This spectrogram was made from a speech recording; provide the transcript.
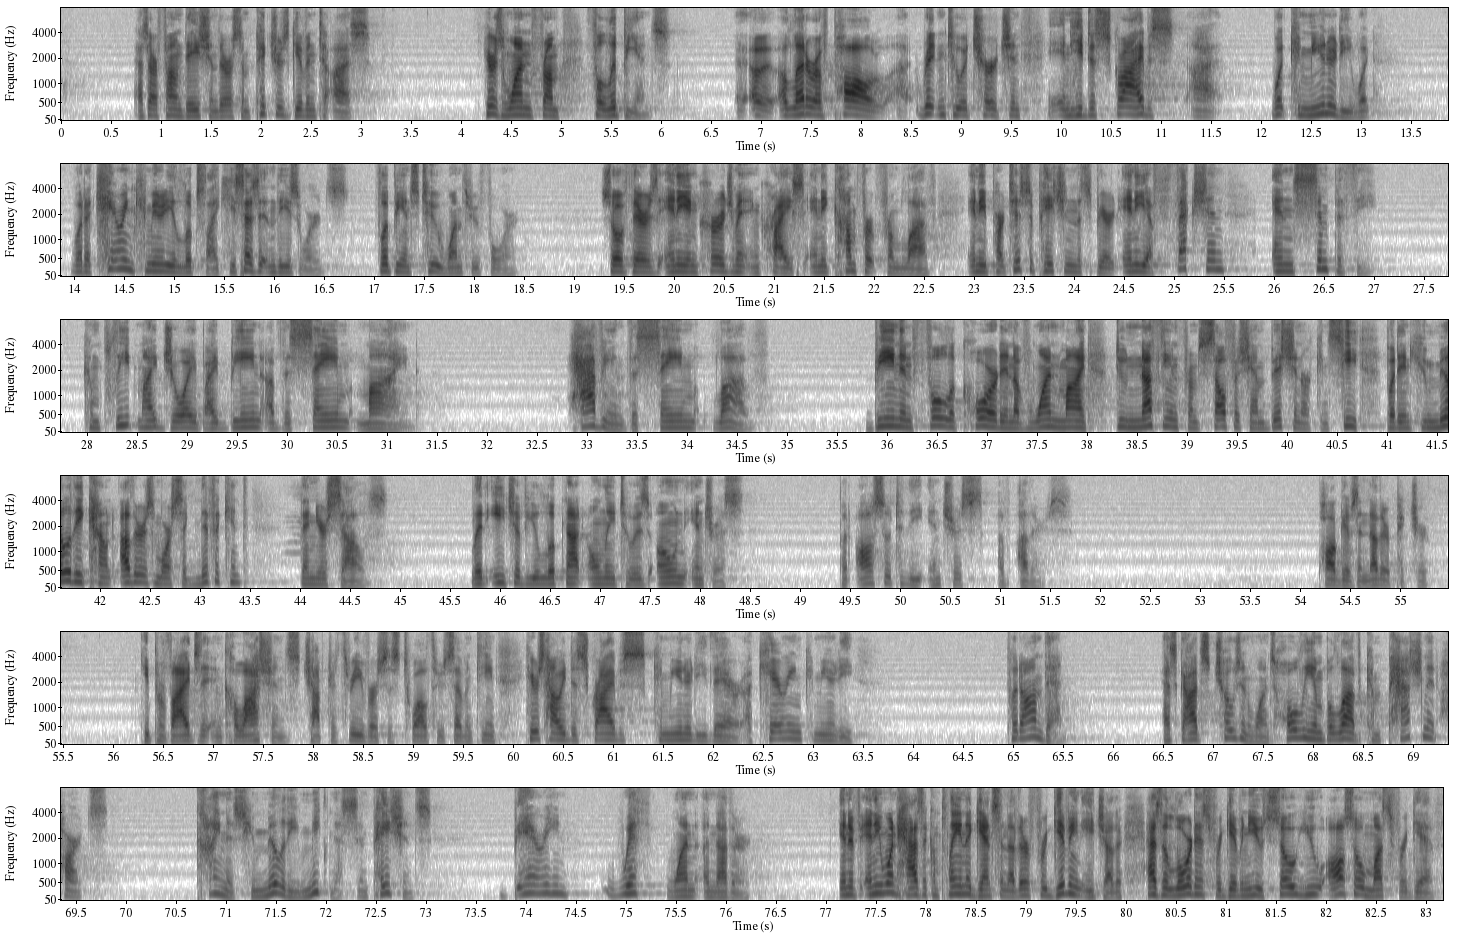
as our foundation, there are some pictures given to us. Here's one from Philippians, a, a letter of Paul uh, written to a church, and, and he describes uh, what community, what what a caring community looks like. He says it in these words Philippians 2 1 through 4. So if there is any encouragement in Christ, any comfort from love, any participation in the Spirit, any affection and sympathy, complete my joy by being of the same mind, having the same love, being in full accord and of one mind. Do nothing from selfish ambition or conceit, but in humility count others more significant than yourselves. Let each of you look not only to his own interests, but also to the interests of others. Paul gives another picture. He provides it in Colossians chapter 3 verses 12 through 17. Here's how he describes community there, a caring community. Put on then as God's chosen ones, holy and beloved, compassionate hearts, kindness, humility, meekness, and patience bearing with one another. And if anyone has a complaint against another, forgiving each other, as the Lord has forgiven you, so you also must forgive.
